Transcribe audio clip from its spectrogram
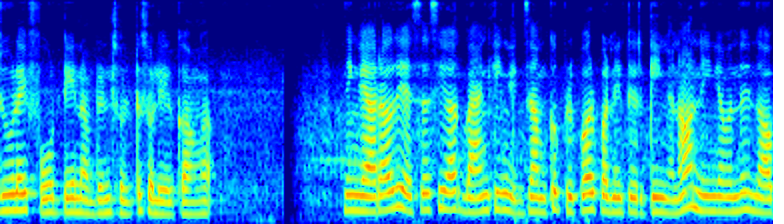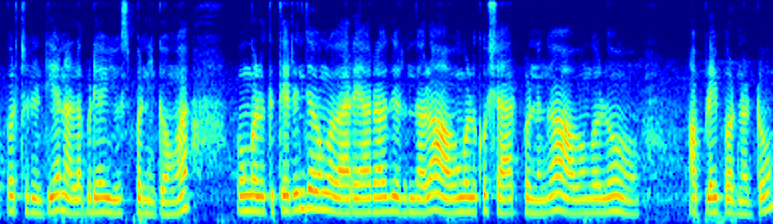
ஜூலை ஃபோர்டீன் அப்படின்னு சொல்லிட்டு சொல்லியிருக்காங்க. நீங்கள் யாராவது எஸ்எஸ்சி ஆர் பேங்கிங் எக்ஸாமுக்கு ப்ரிப்பேர் பண்ணிட்டு இருக்கீங்கன்னா நீங்கள் வந்து இந்த ஆப்பர்ச்சுனிட்டியை நல்லபடியாக யூஸ் பண்ணிக்கோங்க. உங்களுக்கு தெரிஞ்சவங்க வேறு யாராவது இருந்தாலும் அவங்களுக்கும் ஷேர் பண்ணுங்கள் அவங்களும் அப்ளை பண்ணட்டும்.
